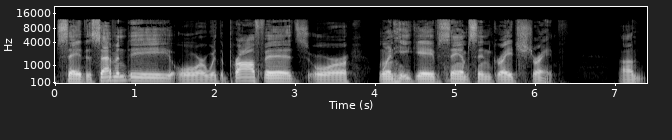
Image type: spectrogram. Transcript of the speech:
say, the 70 or with the prophets or when he gave Samson great strength. Um,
